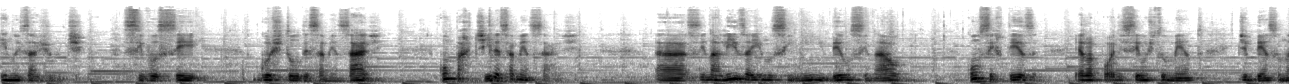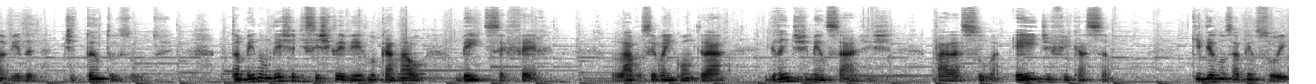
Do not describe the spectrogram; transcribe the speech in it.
e nos ajude. Se você gostou dessa mensagem, compartilhe essa mensagem. Ah, sinaliza aí no sininho, dê um sinal. Com certeza ela pode ser um instrumento de bênção na vida de tantos outros. Também não deixa de se inscrever no canal Beit Sefer. Lá você vai encontrar grandes mensagens para a sua edificação. Que Deus nos abençoe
